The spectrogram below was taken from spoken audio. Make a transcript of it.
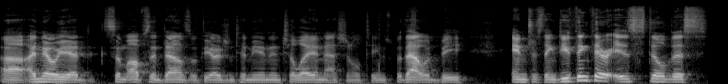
Uh, I know he had some ups and downs with the Argentinian and Chilean national teams, but that would be interesting. Do you think there is still this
